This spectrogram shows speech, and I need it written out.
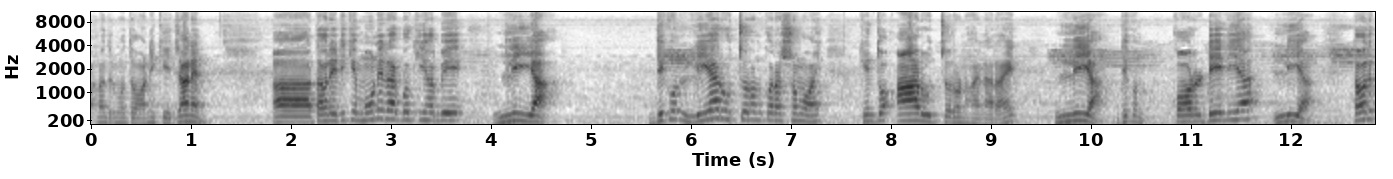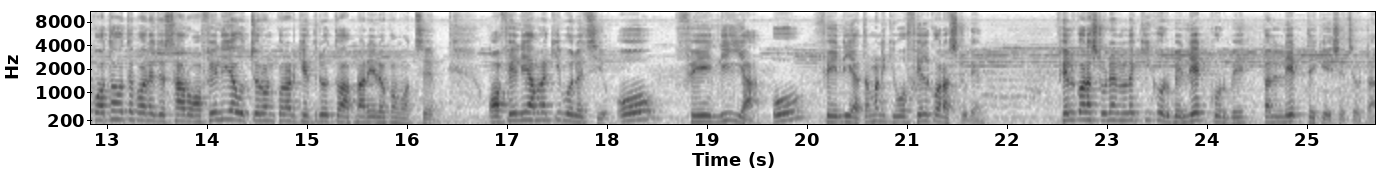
আপনাদের মধ্যে অনেকেই জানেন। তাহলে এটিকে মনে রাখব কি হবে? লিয়া। দেখুন, লিয়ার উচ্চারণ করার সময় কিন্তু আর উচ্চারণ হয় না রাইট লিয়া। দেখুন কর্ডেলিয়া লিয়া। তাহলে কথা হতে পারে যে স্যার অফেলিয়া উচ্চারণ করার ক্ষেত্রেও তো আপনার এরকম হচ্ছে। অফেলিয়া আমরা কি বলেছি? ও ফেলিয়া ও ফেলিয়া তার মানে কি? ও ফেল করা স্টুডেন্ট ফেল করা স্টুডেন্ট হলে কি করবে? লেট করবে। তাহলে লেট থেকে এসেছে ওটা।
